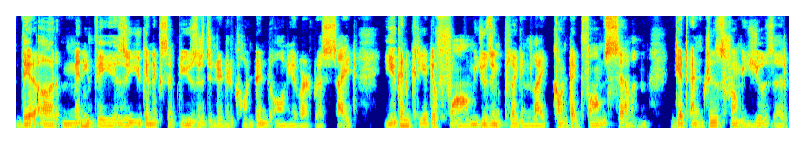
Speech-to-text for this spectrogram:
There are many ways you can accept user generated content on your WordPress site. You can create a form using plugin like Contact Form 7, get entries from user,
